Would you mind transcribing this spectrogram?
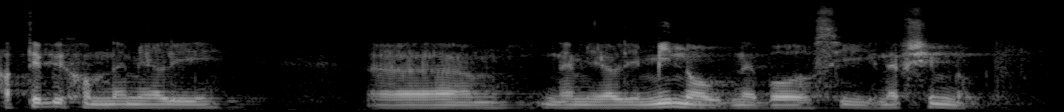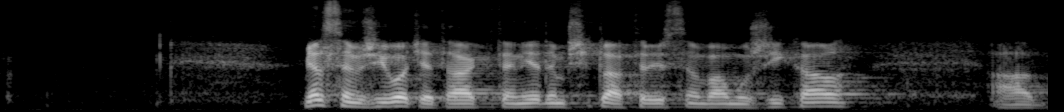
A ty bychom neměli, eh, neměli minout nebo si jich nevšimnout. Měl jsem v životě tak, ten jeden příklad, který jsem vám už říkal, a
